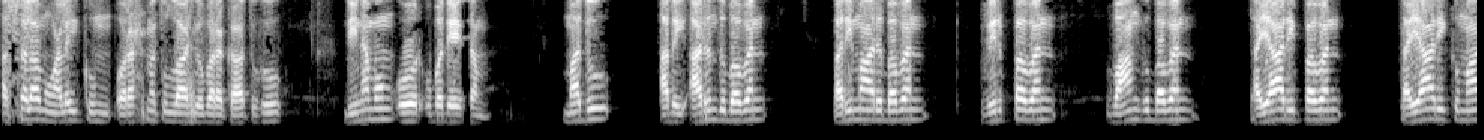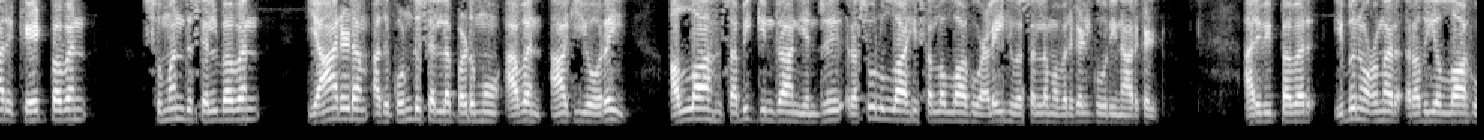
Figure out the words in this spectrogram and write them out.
அஸ்ஸலாமு அலைக்கும் வரஹமத்துல்லாஹி வபரகாத்துஹு. தினமும் ஓர் உபதேசம். மது அதை அருந்துபவன் பரிமாறுபவன் விற்பவன் வாங்குபவன் தயாரிப்பவன் தயாரிக்குமாறு கேட்பவன் சுமந்து செல்பவன் யாரிடம் அது கொண்டு செல்லப்படுமோ அவன் ஆகியோரை அல்லாஹ் சபிக்கின்றான் என்று ரசூலுல்லாஹி சல்லாஹூ அலைஹி வசல்லம் அவர்கள் கூறினார்கள். அறிவிப்பவர் இபுன் உமர் ரதியுல்லாஹு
